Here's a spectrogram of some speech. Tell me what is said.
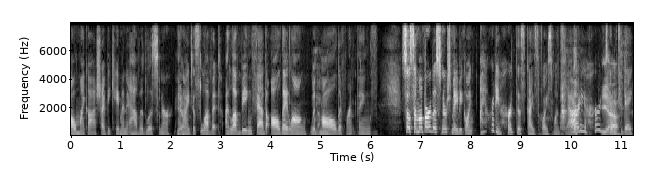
oh my gosh, I became an avid listener, and yeah. I just love it. I love being fed all day long with mm-hmm. all different things. So some of our listeners may be going, I already heard this guy's voice once. I already heard yeah. Tim today.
